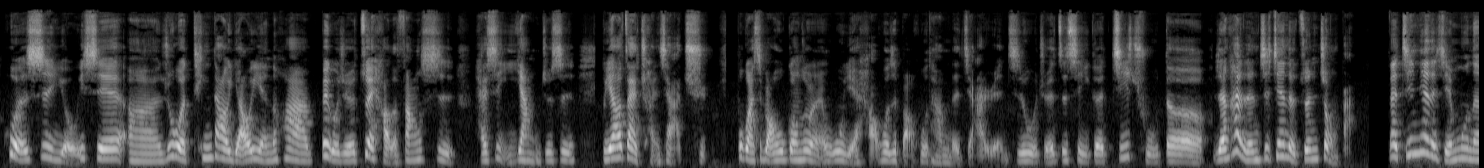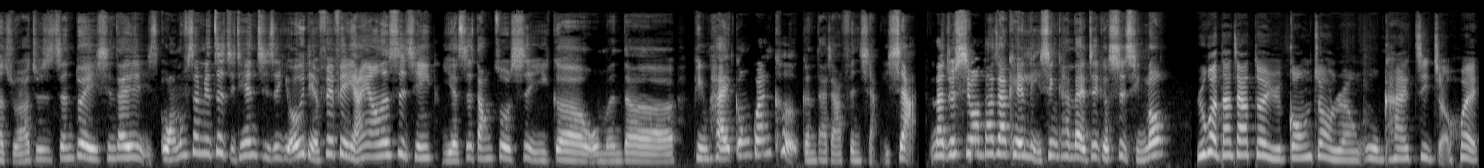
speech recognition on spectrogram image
或者是有一些呃，如果听到谣言的话，被我觉得最好的方式还是一样，就是不要再传下去。不管是保护公众人物也好，或者保护他们的家人，其实我觉得这是一个基础的人和人之间的尊重吧。那今天的节目呢，主要就是针对现在网络上面这几天其实有一点沸沸扬扬的事情，也是当做是一个我们的品牌公关课，跟大家分享一下。那就希望大家可以理性看待这个事情喽。如果大家对于公众人物开记者会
